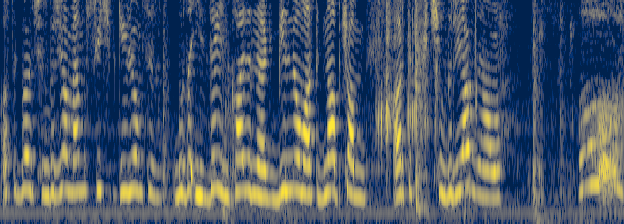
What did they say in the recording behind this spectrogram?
Artık ben çıldıracağım. Ben bu su içip geliyorum. Siz burada izleyin. Kaydedin. Bilmiyorum artık ne yapacağım. Artık çıldıracağım ya. Oh.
